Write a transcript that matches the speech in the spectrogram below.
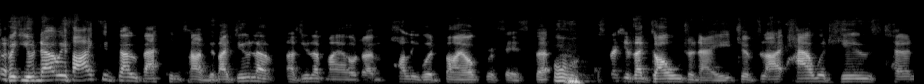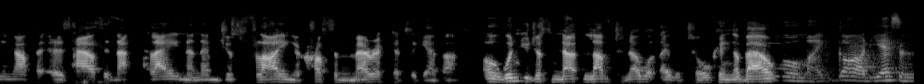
but you know, if I could go back in time, because I do love, I do love my old um, Hollywood biographies, but Oh, especially the golden age of like Howard Hughes turning up at his house in that plane and them just flying across America together. Oh, wouldn't you just know, love to know what they were talking about? oh my God, yes. And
